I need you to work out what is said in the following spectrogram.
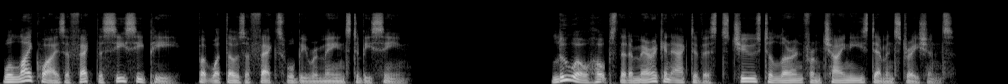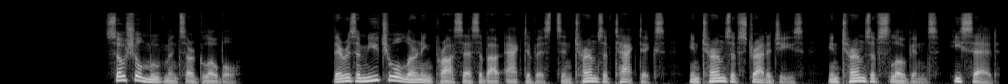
will likewise affect the CCP, but what those effects will be remains to be seen. Luo hopes that American activists choose to learn from Chinese demonstrations. Social movements are global. There is a mutual learning process about activists in terms of tactics, in terms of strategies, in terms of slogans, he said.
